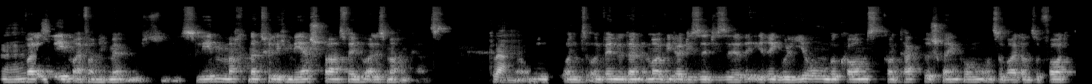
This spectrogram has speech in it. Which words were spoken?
mhm. weil das Leben einfach nicht mehr, das Leben macht natürlich mehr Spaß, wenn du alles machen kannst. Klar. Und, und, und wenn du dann immer wieder diese, diese Regulierungen bekommst, Kontaktbeschränkungen und so weiter und so fort,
